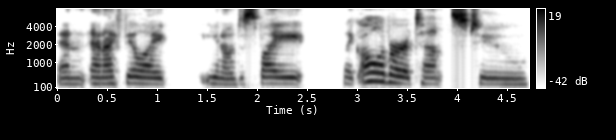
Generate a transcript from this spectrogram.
And and I feel like, you know, despite like all of our attempts to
